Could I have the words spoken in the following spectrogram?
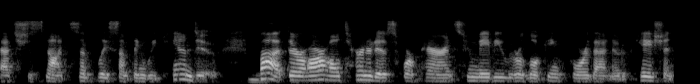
that's just not simply something we can do. Mm-hmm. But there are alternatives for parents who maybe were looking for that notification.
